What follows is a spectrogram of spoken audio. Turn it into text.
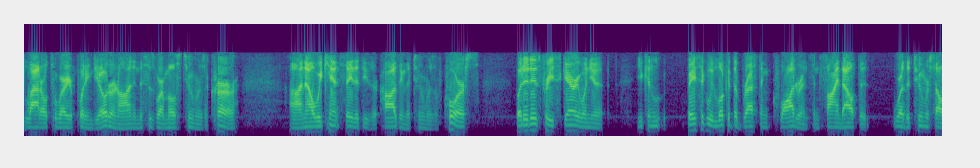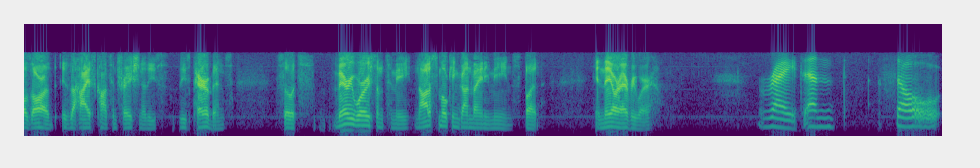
lateral to where you're putting deodorant on, and this is where most tumors occur. Uh, now, we can't say that these are causing the tumors, of course, but it is pretty scary when you you can basically look at the breast in quadrants and find out that where the tumor cells are is the highest concentration of these these parabens. So it's very worrisome to me. Not a smoking gun by any means, but and they are everywhere. Right. And so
